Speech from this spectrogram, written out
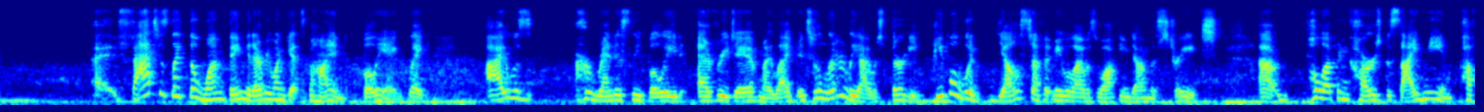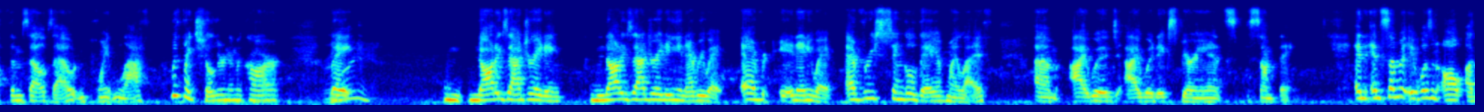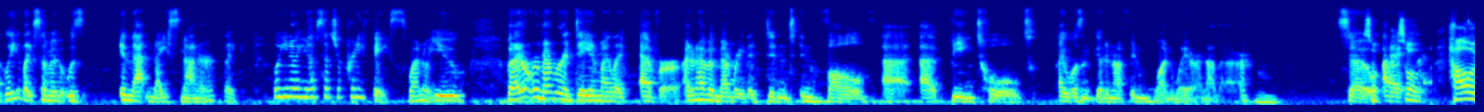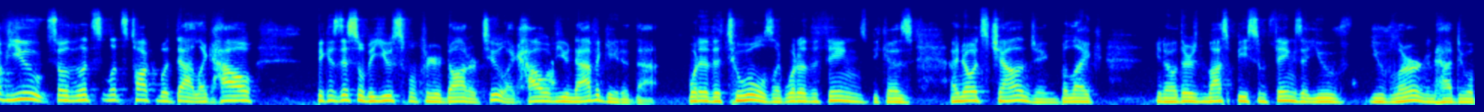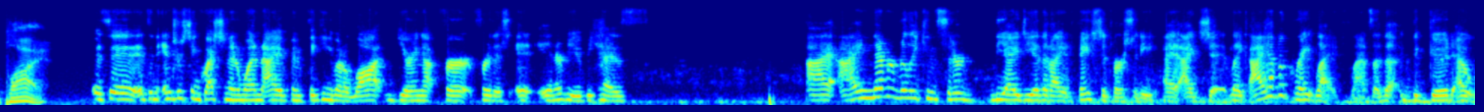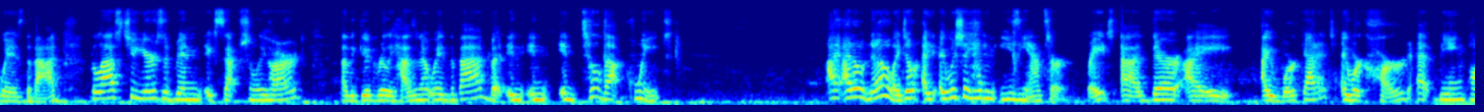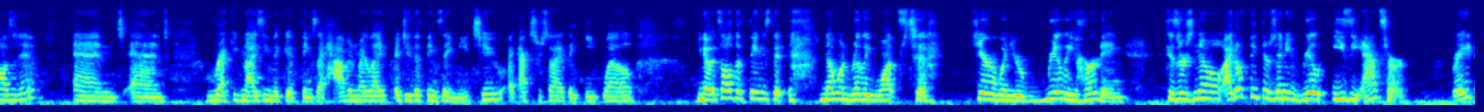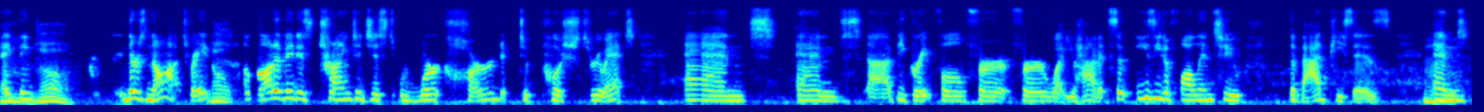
fat is like the one thing that everyone gets behind bullying. Like I was horrendously bullied every day of my life until literally I was 30. People would yell stuff at me while I was walking down the street, uh, pull up in cars beside me and puff themselves out and point and laugh with my children in the car. Like, N- not exaggerating, not exaggerating in every way, every in any way. Every single day of my life, um, I would I would experience something, and and some of it wasn't all ugly. Like some of it was in that nice manner, like well, you know, you have such a pretty face. Why don't you? But I don't remember a day in my life ever. I don't have a memory that didn't involve uh, uh, being told I wasn't good enough in one way or another. Hmm. So, so, I, so how have you so let's let's talk about that like how because this will be useful for your daughter too like how have you navigated that what are the tools like what are the things because i know it's challenging but like you know there must be some things that you've you've learned and had to apply it's a it's an interesting question and one I've been thinking about a lot gearing up for for this interview because I I never really considered the idea that I had faced adversity. I, like I have a great life, Lance. The, the good outweighs the bad. The last two years have been exceptionally hard. Uh, the good really hasn't outweighed the bad, but in, in until that point, I, I don't know. I don't. I, I wish I had an easy answer. Right uh, there, I I work at it. I work hard at being positive and and recognizing the good things I have in my life. I do the things I need to. I exercise. I eat well. You know, it's all the things that no one really wants to hear when you're really hurting because there's no. I don't think there's any real easy answer. Right. I Mm, think no there's not. Right no a lot of it is trying to just work hard to push through it and and uh, be grateful for for what you have it's so easy to fall into the bad pieces Mhm. and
